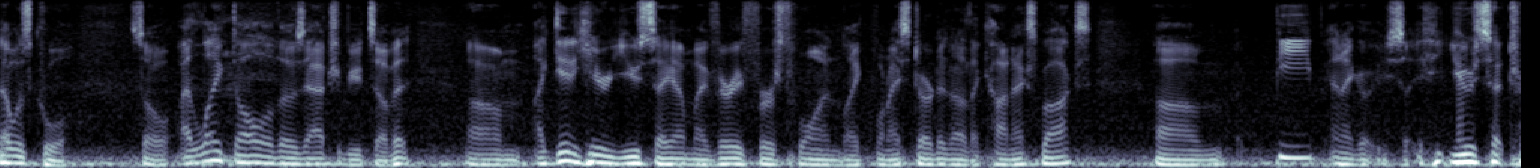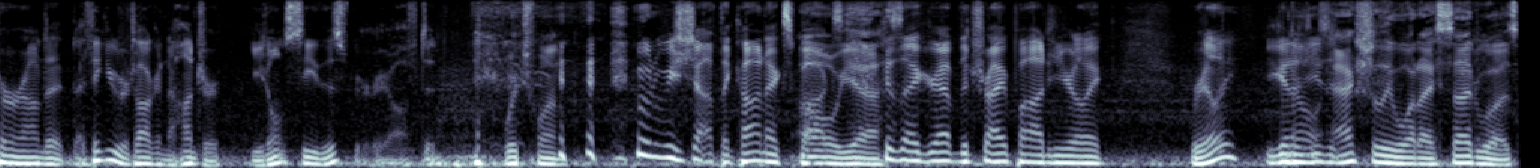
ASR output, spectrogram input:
That was cool. So I liked all of those attributes of it. Um, I did hear you say on my very first one, like when I started out of the Connex box, um, beep, and I go, you said- you said turn around to, I think you were talking to Hunter. You don't see this very often. Which one? when we shot the Connex box. Oh, yeah. Because I grabbed the tripod and you're like, Really? You gonna No, use it? actually, what I said was,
